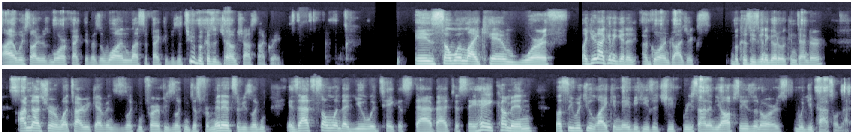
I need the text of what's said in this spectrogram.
I always thought he was more effective as a one, less effective as a two because the jump shot's not great. Is someone like him worth like you're not going to get a, a Goran Dragic because he's going to go to a contender. I'm not sure what Tyreke Evans is looking for. If he's looking just for minutes, if he's looking, is that someone that you would take a stab at? to say, hey, come in, let's see what you like, and maybe he's a cheap resign in the offseason, or is, would you pass on that?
